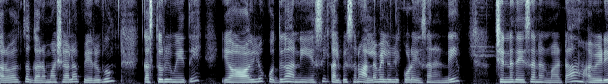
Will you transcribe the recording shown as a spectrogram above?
తర్వాత గరం మసాలా పెరుగు కస్తూరి మేతి ఈ ఆయిల్ కొద్దిగా అన్ని వేసి కలిపిస్తాను. అల్లం వెల్లుల్లి కూడా వేసానండి. చిన్నది వేసాను అనమాట ఆ వేడి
